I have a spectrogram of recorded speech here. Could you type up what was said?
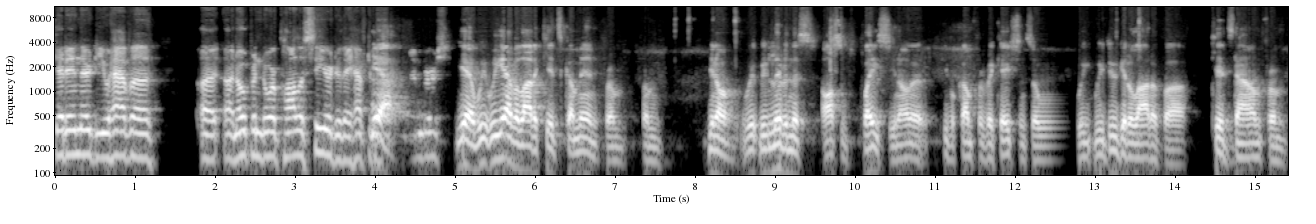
get in there do you have a, a an open door policy or do they have to Yeah, be members yeah. We, we have a lot of kids come in from from, you know, we, we live in this awesome place. You know, that people come for vacation, so we, we do get a lot of uh, kids down from,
